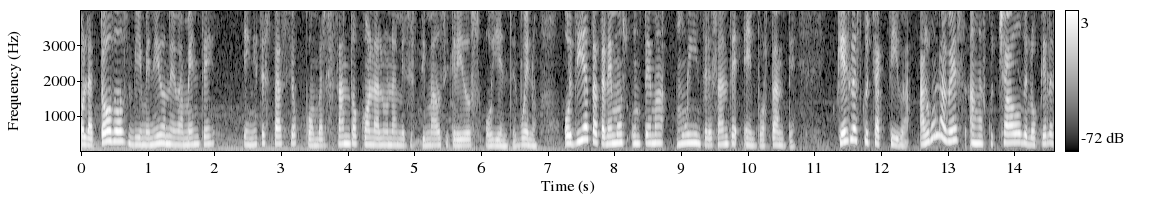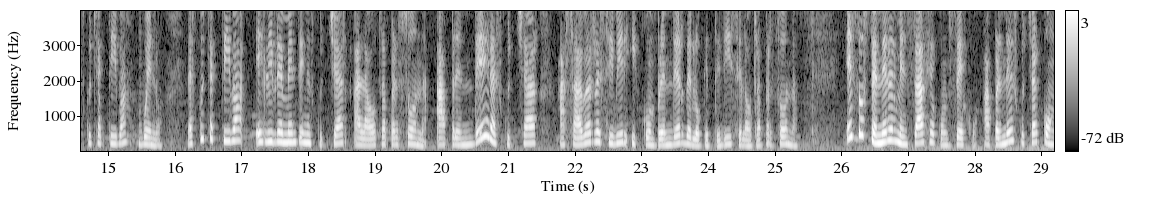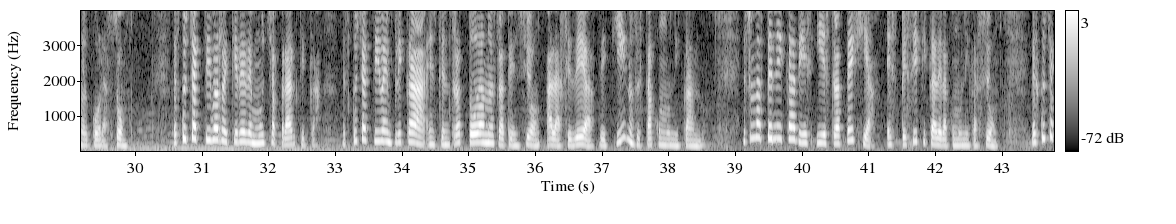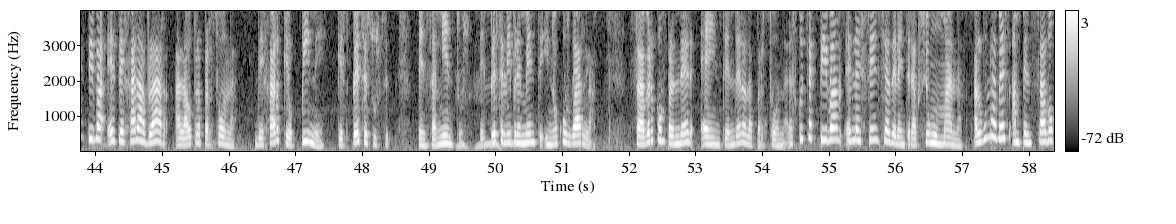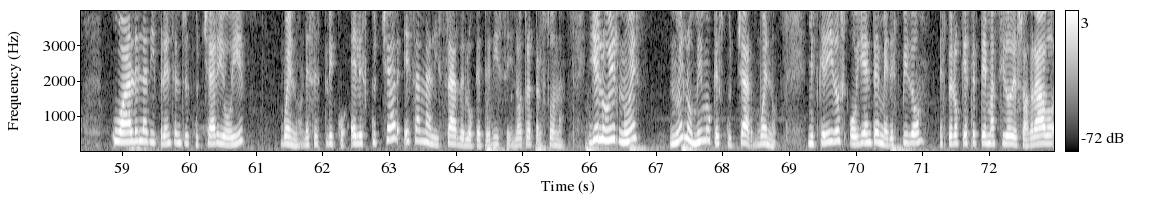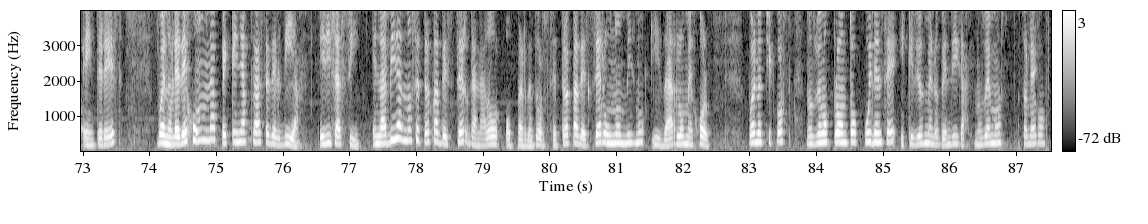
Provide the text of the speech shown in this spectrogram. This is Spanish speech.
Hola a todos, bienvenidos nuevamente en este espacio conversando con la luna, mis estimados y queridos oyentes. Bueno, hoy día trataremos un tema muy interesante e importante, que es la escucha activa. ¿Alguna vez han escuchado de lo que es la escucha activa? Bueno, la escucha activa es libremente en escuchar a la otra persona, aprender a escuchar, a saber recibir y comprender de lo que te dice la otra persona es sostener el mensaje o consejo, aprender a escuchar con el corazón. Escucha activa requiere de mucha práctica. Escucha activa implica en centrar toda nuestra atención a las ideas de quien nos está comunicando. Es una técnica y estrategia específica de la comunicación. La escucha activa es dejar hablar a la otra persona, dejar que opine, que exprese sus pensamientos, exprese libremente y no juzgarla saber comprender e entender a la persona. La escucha activa es la esencia de la interacción humana. ¿Alguna vez han pensado cuál es la diferencia entre escuchar y oír? Bueno, les explico. El escuchar es analizar de lo que te dice la otra persona y el oír no es no es lo mismo que escuchar. Bueno, mis queridos oyentes, me despido. Espero que este tema ha sido de su agrado e interés. Bueno, le dejo una pequeña frase del día. Y dice así, en la vida no se trata de ser ganador o perdedor, se trata de ser uno mismo y dar lo mejor. Bueno chicos, nos vemos pronto, cuídense y que Dios me los bendiga. Nos vemos, hasta luego.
